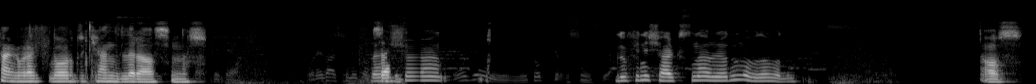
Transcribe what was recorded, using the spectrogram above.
Kanka bırak Lord'u kendileri alsınlar. Ben Sen... şu an Luffy'nin şarkısını arıyordum da bulamadım. Olsun.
